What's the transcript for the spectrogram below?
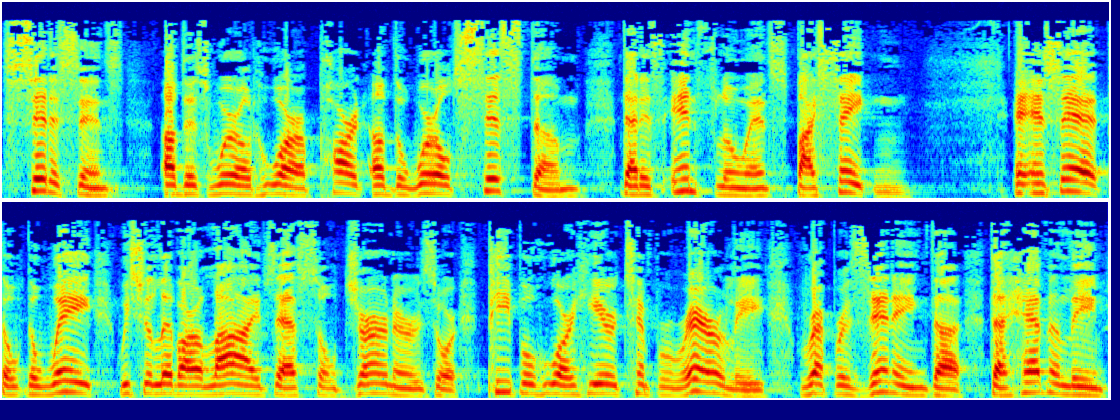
citizens of this world who are a part of the world system that is influenced by Satan. And said the, the way we should live our lives as sojourners or people who are here temporarily representing the, the heavenly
